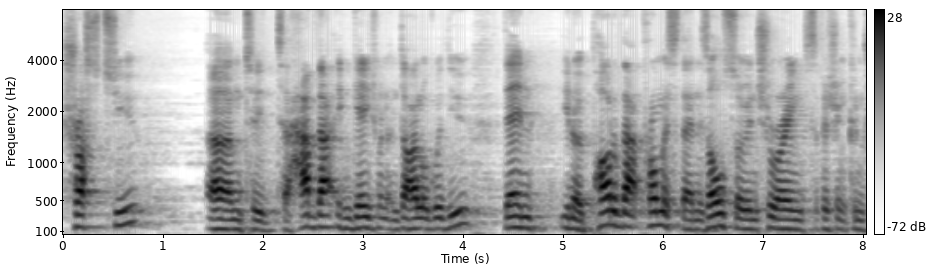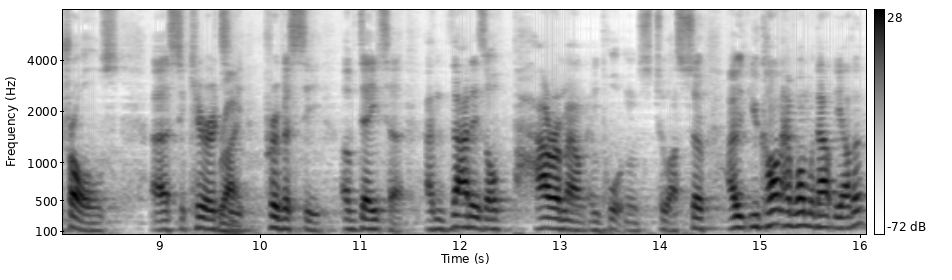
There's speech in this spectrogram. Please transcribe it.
trusts you um, to, to have that engagement and dialogue with you, then you know part of that promise then is also ensuring sufficient controls, uh, security, right. privacy of data, and that is of paramount importance to us. So I, you can't have one without the other.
